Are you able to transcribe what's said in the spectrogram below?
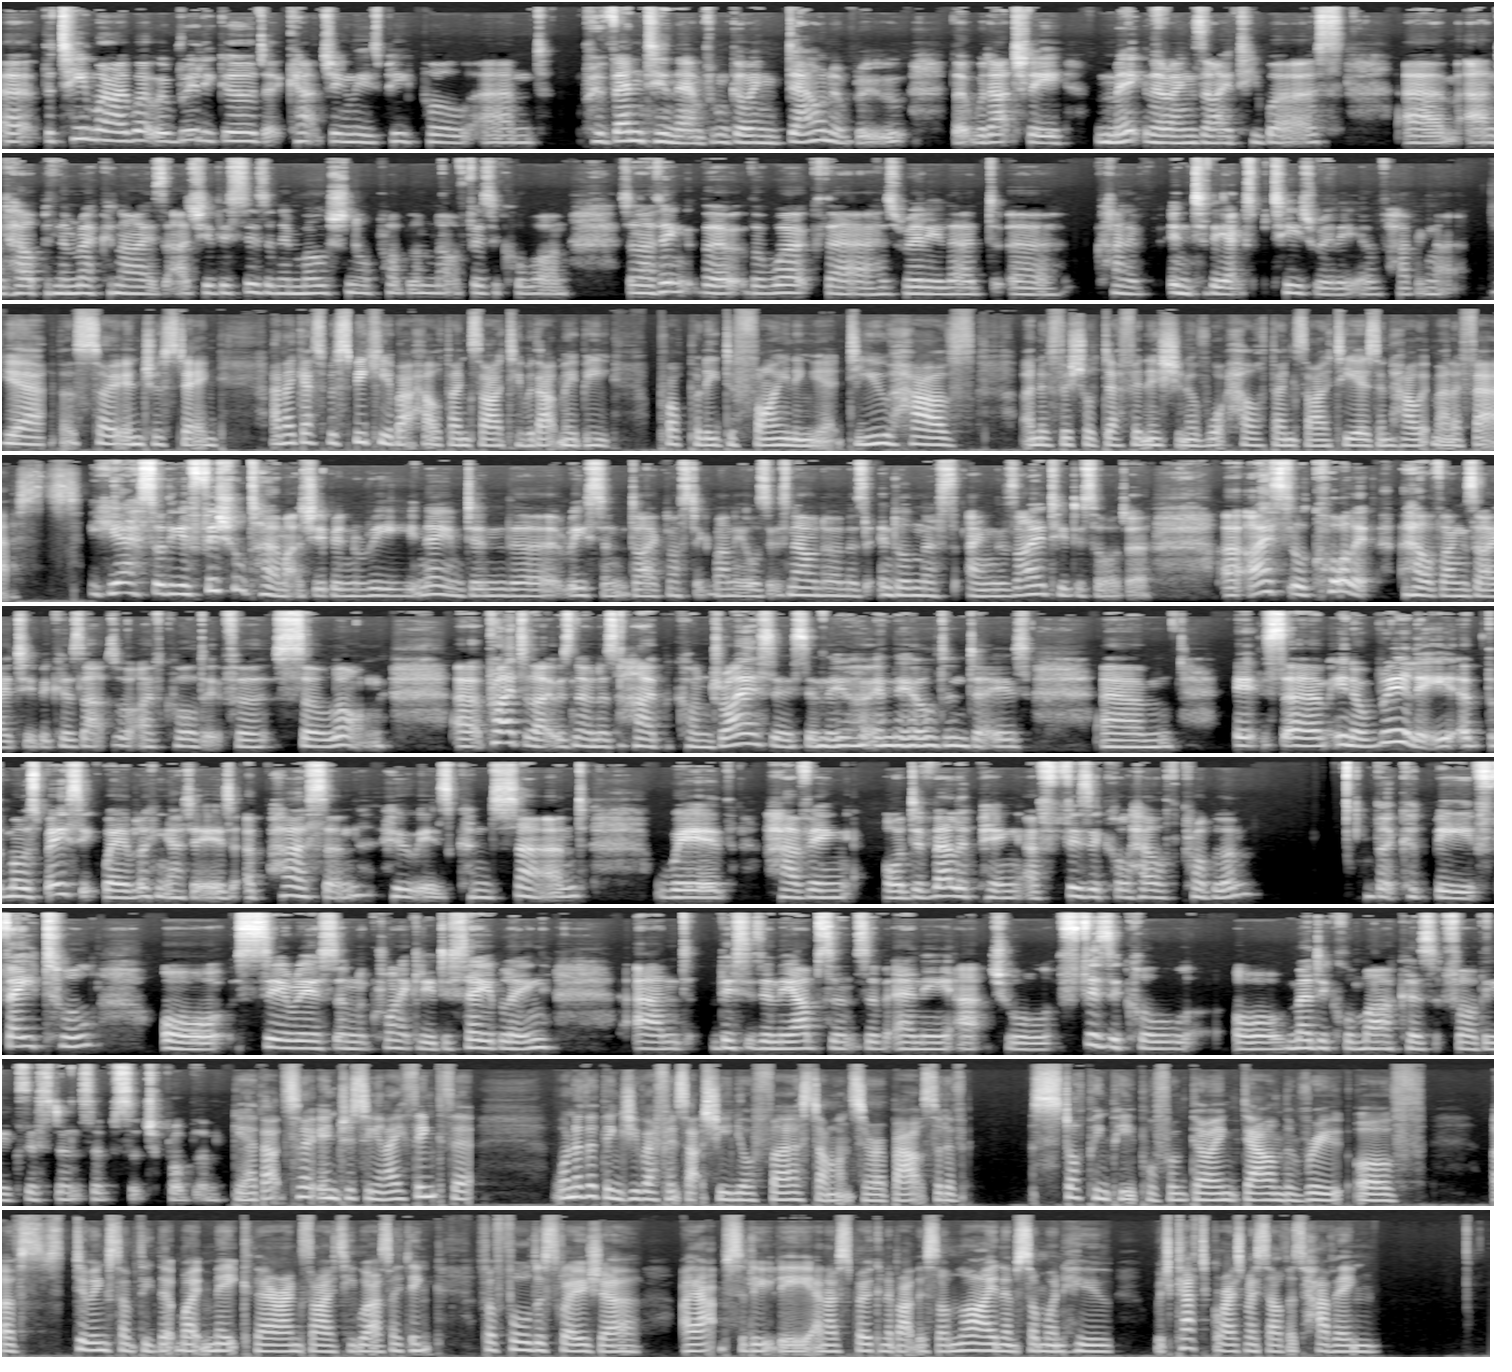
uh, the team where I work, we're really good at catching these people and preventing them from going down a route that would actually make their anxiety worse um, and helping them recognize actually this is an emotional problem, not a physical one. So I think the the work there has really led uh, kind of into the expertise really of having that yeah, that's so interesting. And I guess we're speaking about health anxiety without maybe properly defining it. Do you have an official definition of what health anxiety is and how it manifests? Yeah, so the official term actually been renamed in the recent diagnostic manuals. It's now known as illness anxiety disorder. Uh, I still call it health anxiety because that's what I've called it for so long. Uh, prior to that, it was known as hypochondriasis in the in the olden days. Um, it's um, you know really uh, the most basic way of looking at it is a person who is concerned with having or developing a physical health problem that could be fatal or serious and chronically disabling and this is in the absence of any actual physical or medical markers for the existence of such a problem. Yeah that's so interesting and i think that one of the things you referenced actually in your first answer about sort of stopping people from going down the route of of doing something that might make their anxiety worse. I think for full disclosure, I absolutely and I've spoken about this online. I'm someone who would categorize myself as having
